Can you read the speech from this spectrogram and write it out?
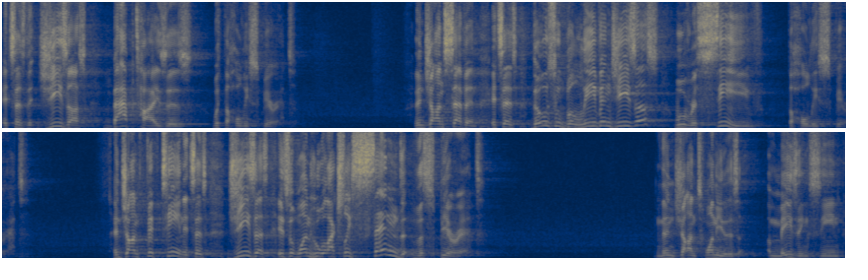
it says that Jesus baptizes with the Holy Spirit. In John 7, it says, Those who believe in Jesus will receive the Holy Spirit. In John 15, it says Jesus is the one who will actually send the Spirit. And then John 20, this amazing scene,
